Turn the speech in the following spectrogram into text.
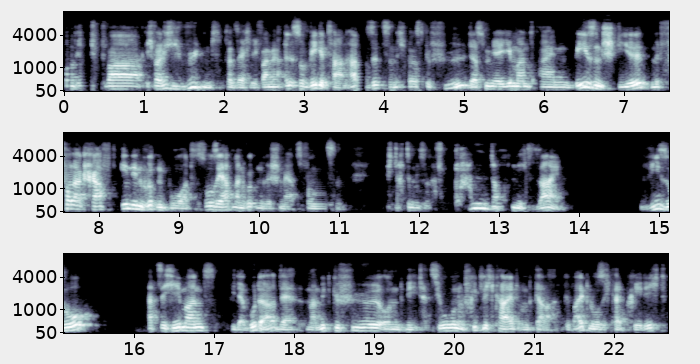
und ich war, ich war richtig wütend tatsächlich, weil mir alles so wehgetan hat. Sitzen. Ich hatte das Gefühl, dass mir jemand einen Besenstiel mit voller Kraft in den Rücken bohrt. So sehr hat mein Rücken geschmerzt vom Sitzen. Ich dachte mir so, das kann doch nicht sein. Wieso hat sich jemand wie der Buddha, der immer Mitgefühl und Meditation und Friedlichkeit und Gewaltlosigkeit predigt,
